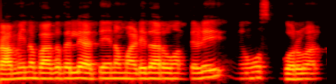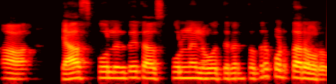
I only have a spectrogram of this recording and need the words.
ಗ್ರಾಮೀಣ ಭಾಗದಲ್ಲಿ ಅಧ್ಯಯನ ಮಾಡಿದಾರು ಅಂತೇಳಿ ನೀವು ಗೌರ್ಮೆಂಟ್ ಯಾವ ಸ್ಕೂಲ್ ಇರ್ತೈತೆ ಆ ಸ್ಕೂಲ್ನಲ್ಲಿ ಹೋದ್ರೆ ಅಂತಂದ್ರೆ ಕೊಡ್ತಾರ ಅವರು.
